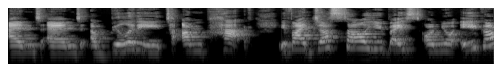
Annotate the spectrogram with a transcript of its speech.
and and ability to unpack. If I just sell you based on your ego,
